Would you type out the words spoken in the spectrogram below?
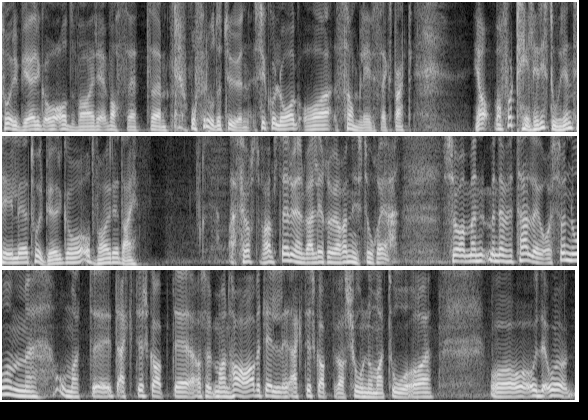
Torbjørg og Oddvar Vasset. Og Frode Tuen, psykolog og samlivsekspert. Ja, Hva forteller historien til Torbjørg og Oddvar deg? Først og fremst er det jo en veldig rørende historie. Så, men, men det forteller jo også noe om, om at et ekteskap det, altså Man har av og til ekteskap versjon nummer to, og, og, og, og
